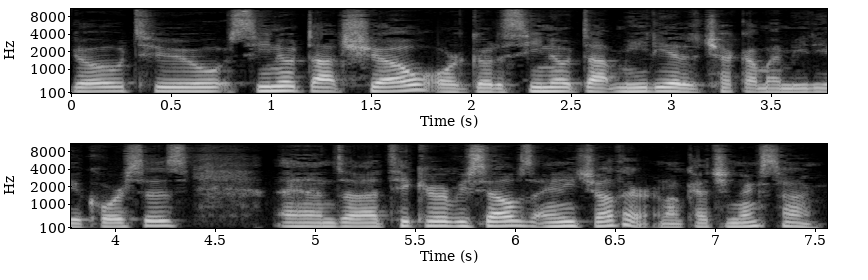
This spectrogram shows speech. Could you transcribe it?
go to cnote.show or go to cnote.media to check out my media courses and uh, take care of yourselves and each other. And I'll catch you next time.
